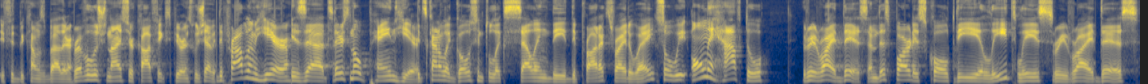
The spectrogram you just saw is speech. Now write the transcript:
if it becomes better. Revolutionize your coffee experience with Javy. The problem here is that there's no pain here. It's kind of like goes into like selling the the products right away. So we only have to rewrite this. And this part is called the elite. Please rewrite this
